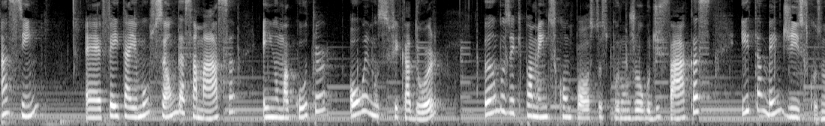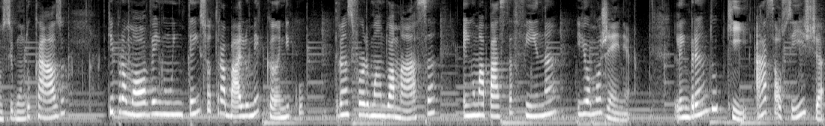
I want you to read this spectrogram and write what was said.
Assim, é feita a emulsão dessa massa em uma cutter ou emulsificador, ambos equipamentos compostos por um jogo de facas e também discos, no segundo caso, que promovem um intenso trabalho mecânico, transformando a massa em uma pasta fina e homogênea. Lembrando que a salsicha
